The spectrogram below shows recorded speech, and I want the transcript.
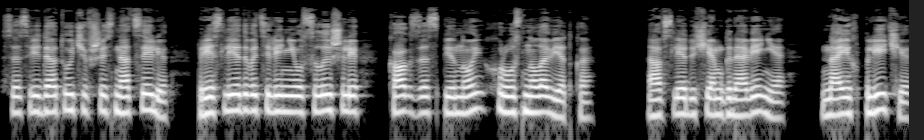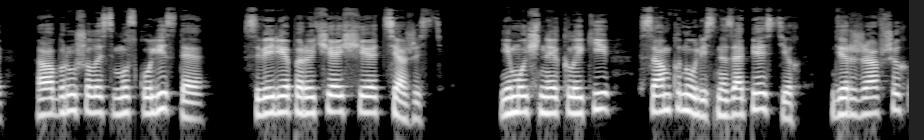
Сосредоточившись на цели, преследователи не услышали, как за спиной хрустнула ветка. А в следующее мгновение на их плечи обрушилась мускулистая, свирепо рычащая тяжесть и мощные клыки сомкнулись на запястьях, державших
